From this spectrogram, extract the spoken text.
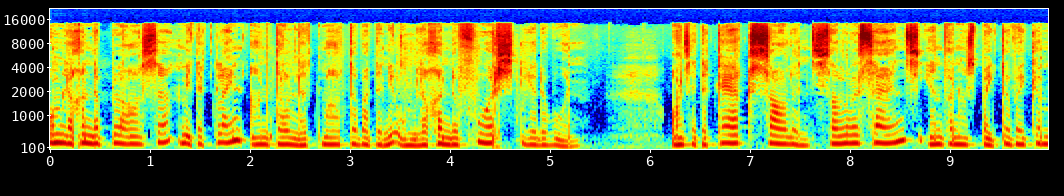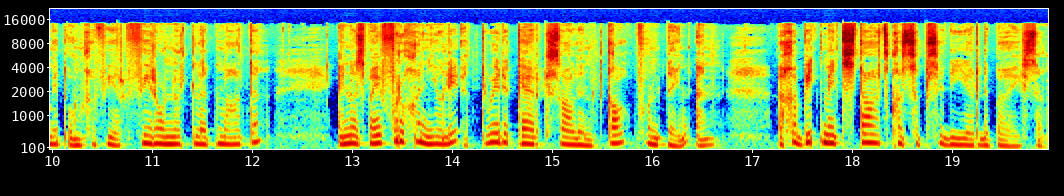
omliggende plase met 'n klein aantal lidmate wat in die omliggende voorstede woon. Ons het 'n kerksaal in Silversands, een van ons buitewyke met ongeveer 400 lidmate. En ons wy vroeg in Julie 'n tweede kerksaal in Kalkfontein in, 'n gebied met staatsgesubsidieerde behuising.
